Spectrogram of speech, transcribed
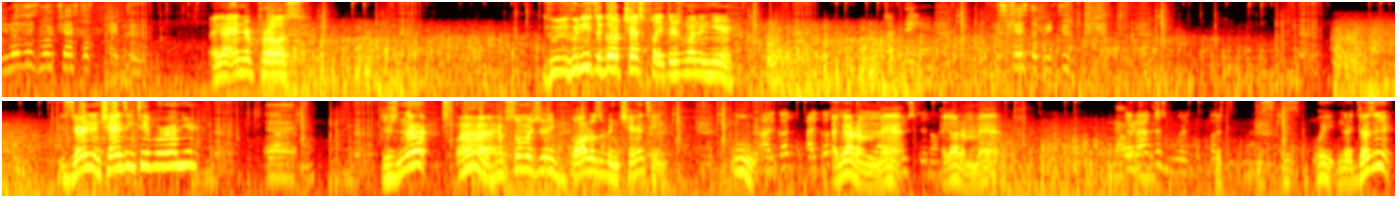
You know there's no chest up there too. I got ender pearls. Who who needs a gold chest plate? There's one in here. not me. There's chest up here too. Is there an enchanting table around here? Uh, There's not. Ah, I have so much like, bottles of enchanting. Ooh, I got, I got. I got a map. used. I got a map. now The we're map doesn't work. Fuck This- the map. this- this- wait, no, it doesn't.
